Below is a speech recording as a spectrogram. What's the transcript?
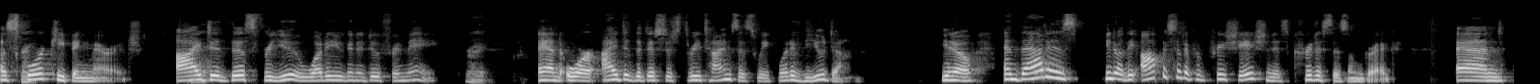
a scorekeeping right. marriage. I did this for you. What are you going to do for me? Right. And, or I did the dishes three times this week. What have you done? You know, and that is, you know, the opposite of appreciation is criticism, Greg. And,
